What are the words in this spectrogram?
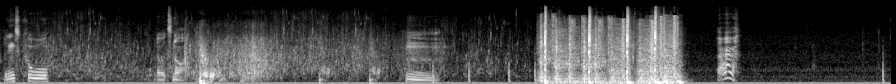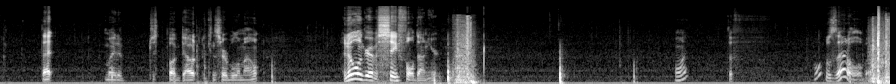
Everything's cool. No, it's not. Hmm. Ah! That might have just bugged out a considerable amount. I no longer have a safe fall down here. What the What was that all about?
